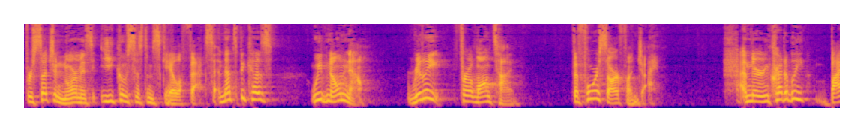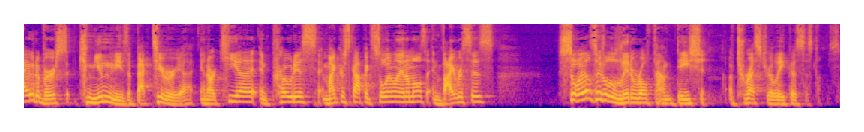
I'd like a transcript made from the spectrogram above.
for such enormous ecosystem scale effects. And that's because we've known now, really for a long time, that forests are fungi. And they're incredibly biodiverse communities of bacteria and archaea and protists and microscopic soil animals and viruses. Soils are the literal foundation of terrestrial ecosystems.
